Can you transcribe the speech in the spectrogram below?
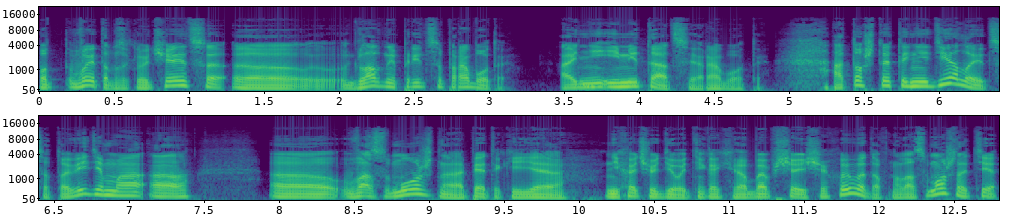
Вот в этом заключается э, главный принцип работы, а не имитация работы. А то, что это не делается, то, видимо, э, Э, возможно, опять-таки, я не хочу делать никаких обобщающих выводов, но, возможно, те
